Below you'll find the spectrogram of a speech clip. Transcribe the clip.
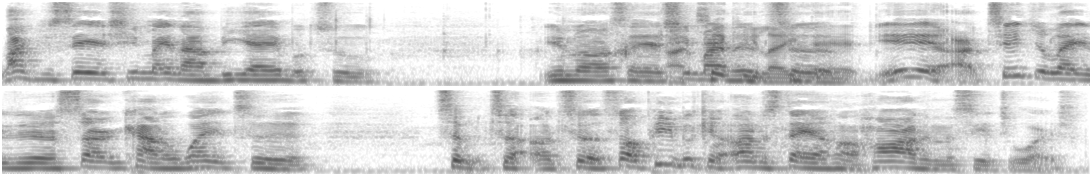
Like you said, she may not be able to, you know what I'm saying? She might Articulate to, that. yeah, articulate it in a certain kind of way to, to, to, uh, to, so people can understand her heart in the situation.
